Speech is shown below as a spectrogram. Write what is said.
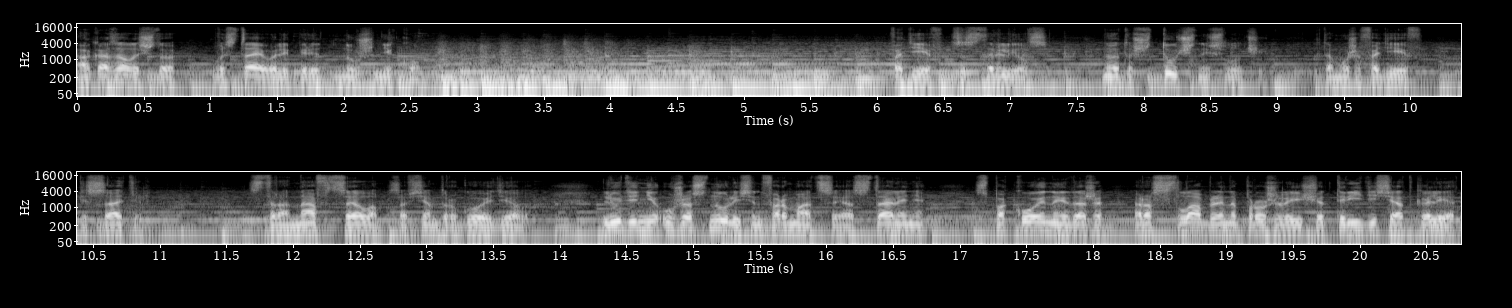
а оказалось, что выстаивали перед нужником. Фадеев застрелился. Но это штучный случай. К тому же Фадеев – писатель. Страна в целом – совсем другое дело. Люди не ужаснулись информацией о Сталине, спокойно и даже расслабленно прожили еще три десятка лет,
